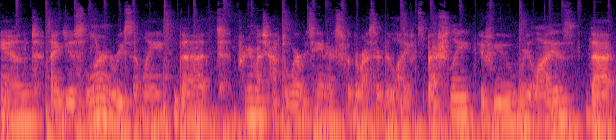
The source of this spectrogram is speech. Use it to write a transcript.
And I just learned recently that pretty much have to wear retainers for the rest of your life, especially if you realize that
